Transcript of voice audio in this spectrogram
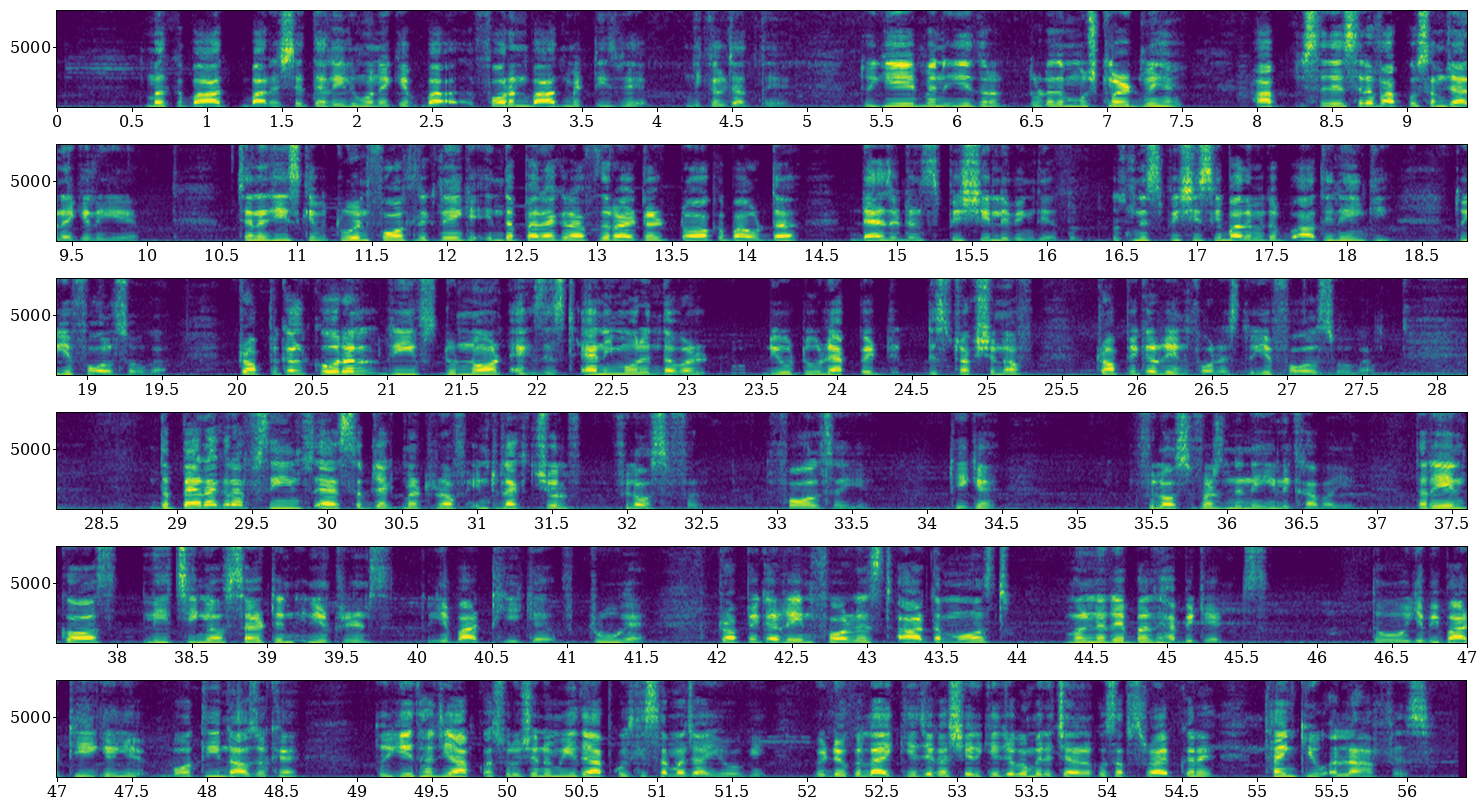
मरकबात बारिश से तहलील होने के बाद फ़ौर बाद मिट्टी से निकल जाते हैं। तो ये मैंने ये थोड़ा सा मुश्किल वर्ड में है। आप सिर्फ़ आपको समझाने के लिए। है चलें जी इसके ट्रू एंड फॉल्स लिखते हैं कि in the paragraph the writer talk about the desert and species living there तो उसने स्पीशीज़ के बारे में तो बात ही नहीं की तो ये फॉल्स होगा। Reefs do not exist any more in the world due to rapid destruction of tropical rain forest तो ये फॉल्स होगा। The paragraph seems as subject matter of intellectual philosopher false है ये। ठीक है? फिलोसोफर्स ने नहीं लिखा हुआ ये। The rain cause leaching of certain nutrients तो ये बात ठीक है। ट्रू है। Rain forest are the most vulnerable habitats तो ये भी बात ठीक है। ये बहुत ही नाजुक है। तो ये था जी आपका सोल्यूशन उम्मीद है आपको इसकी समझ आई होगी। वीडियो को लाइक कीजिएगा शेयर कीजिएगा, मेरे चैनल को सब्सक्राइब करें। थैंक यू अल्लाह हाफिज़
